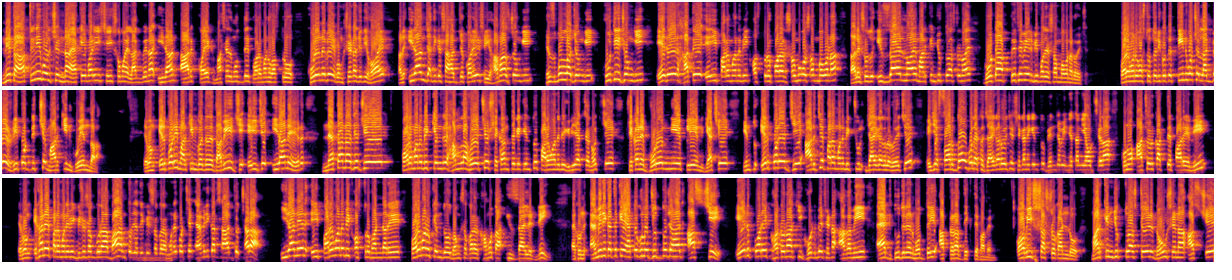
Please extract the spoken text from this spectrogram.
নেতা, তিনি বলছেন, না, একেবারেই সেই সময় লাগবে না। ইরান আর কয়েক মাসের মধ্যে পরমাণু অস্ত্র করে নেবে এবং সেটা যদি হয়, তাহলে ইরান যাদিকে সাহায্য করে, সেই হামাস জঙ্গি, হিজবুল্লাহ জঙ্গি, হুতি জঙ্গি, এদের হাতে এই পারমাণবিক অস্ত্র পড়ার সমূহ সম্ভাবনা, তাহলে শুধু ইসরায়েল নয়, মার্কিন যুক্তরাষ্ট্র নয়, গোটা পৃথিবীর বিপদের সম্ভাবনা রয়েছে। পরমাণু অস্ত্র তৈরি করতে তিন বছর লাগবে, রিপোর্ট দিচ্ছে মার্কিন গোয়েন্দারা। এবং এরপরেই মার্কিন গোয়েন্দাদের দাবি যে এই যে ইরানের নেতানাজে যে পারমাণবিক কেন্দ্রে হামলা হয়েছে, সেখান থেকে কিন্তু পারমাণবিক রিয়াকশন হচ্ছে। সেখানে বোরন নিয়ে প্লেন গেছে, কিন্তু এরপরে যে আর যে পারমাণবিক চুল জায়গাগুলো রয়েছে, এই যে ফার্দো বলে একটা জায়গা রয়েছে, সেখানে কিন্তু বেঞ্জামিন নেতানিয়াহুর সেনা কোনো আচর কাটতে পারেনি। এবং এখানে পারমাণবিক বিশেষজ্ঞরা বা আন্তর্জাতিক বিশেষজ্ঞরা মনে করছেন, আমেরিকার সাহায্য ছাড়া ইরানের এই পারমাণবিক অস্ত্র ভান্ডারে পরমাণু কেন্দ্র ধ্বংস করার ক্ষমতা ইসরায়েলের নেই। এখন আমেরিকা থেকে এতগুলো যুদ্ধ জাহাজ আসছে এরপরে ঘটনা কি ঘটবে সেটা আগামী এক দুদিনের মধ্যেই আপনারা দেখতে পাবেন। অবিশ্বাস্য কাণ্ড। মার্কিন যুক্তরাষ্ট্রের নৌসেনা আসছে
